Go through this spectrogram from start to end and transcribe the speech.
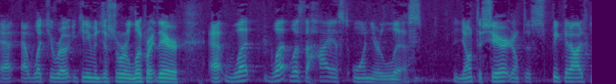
at, at what you wrote. You can even just sort of look right there at what what was the highest on your list. You don't have to share it, you don't have to speak it out. I just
